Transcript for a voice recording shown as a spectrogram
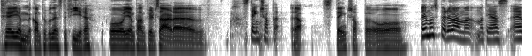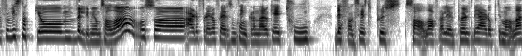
tre hjemmekamper på de neste fire. Og hjemme på Anfield så er det stengt sjappe. ja, stengt sjappe og Jeg må spørre da, Mathias, eh, for vi snakker jo veldig mye om Sala, og så er det flere og flere som tenker den der, ok, to defensivt pluss Sala fra Liverpool, det er det optimale.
